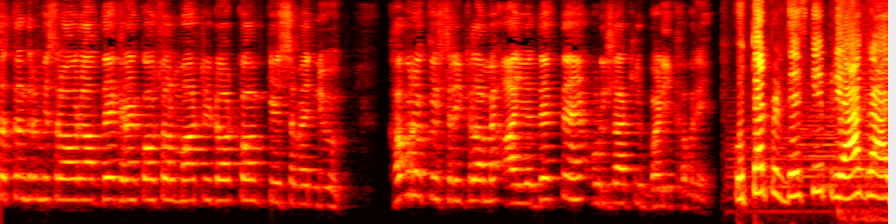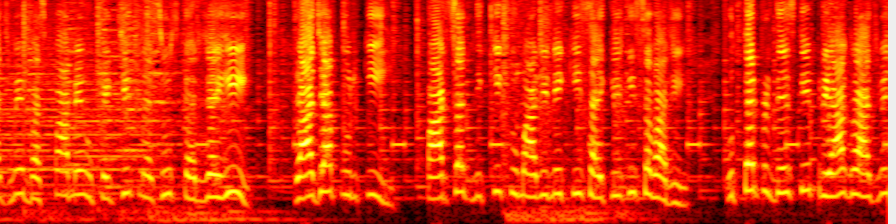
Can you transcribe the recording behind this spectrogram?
सत्येंद्र मिश्रा और आप देख रहे हैं कौशल मार्टी डॉट कॉम की समय न्यूज़। खबरों की श्रृंखला में आइए देखते हैं उड़ीसा की बड़ी खबरें। उत्तर प्रदेश के प्रयागराज में बसपा में उपेक्षित महसूस कर रही राजापुर की पार्षद निक्की कुमारी ने की साइकिल की सवारी। उत्तर प्रदेश के प्रयागराज में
